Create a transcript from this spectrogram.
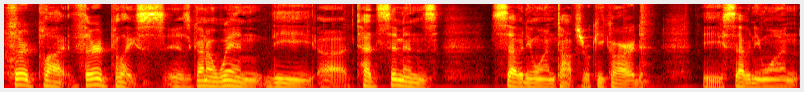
Third, pl- third place is going to win the uh, Ted Simmons 71 Topps rookie card, the 71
